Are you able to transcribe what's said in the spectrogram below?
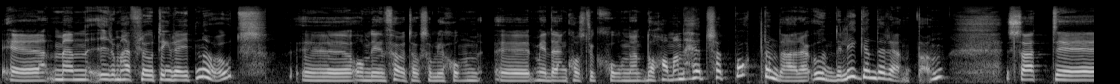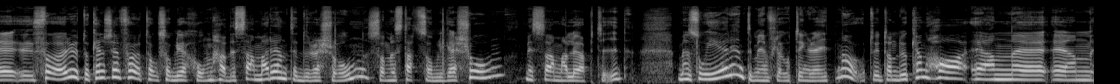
Eh, men i de här floating rate notes eh, om det är en företagsobligation eh, med den konstruktionen, då har man hedgat bort den där underliggande räntan. Så att, eh, förut då kanske en företagsobligation hade samma ränteduration som en statsobligation med samma löptid. Men så är det inte med en floating rate note. Utan du kan ha en, eh, en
